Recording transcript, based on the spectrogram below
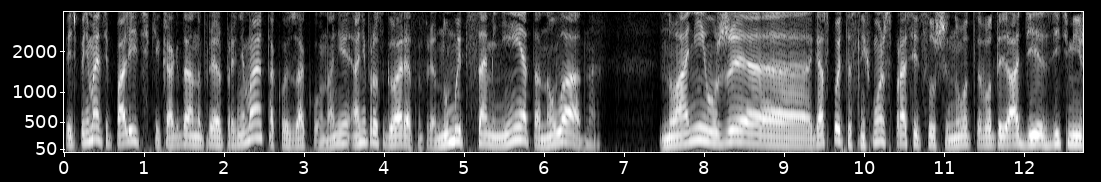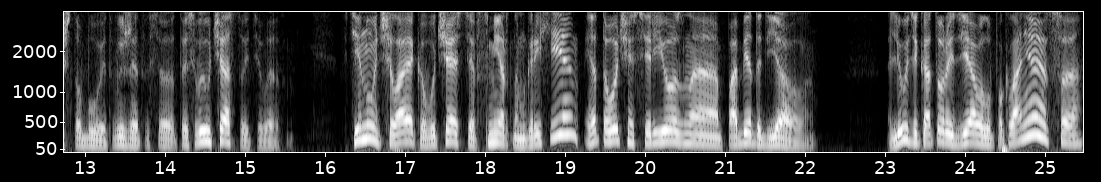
Ведь, понимаете, политики, когда, например, принимают такой закон, они, они просто говорят, например, ну мы-то сами не это, ну ладно. Но они уже, Господь-то с них может спросить, слушай, ну вот, вот а с детьми что будет? Вы же это все... То есть вы участвуете в этом. Втянуть человека в участие в смертном грехе – это очень серьезная победа дьявола. Люди, которые дьяволу поклоняются,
